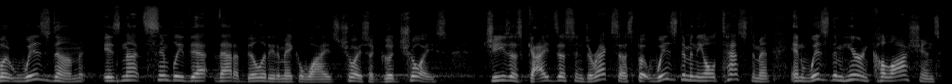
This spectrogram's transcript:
but wisdom is not simply that, that ability to make a wise choice, a good choice. Jesus guides us and directs us, but wisdom in the Old Testament and wisdom here in Colossians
